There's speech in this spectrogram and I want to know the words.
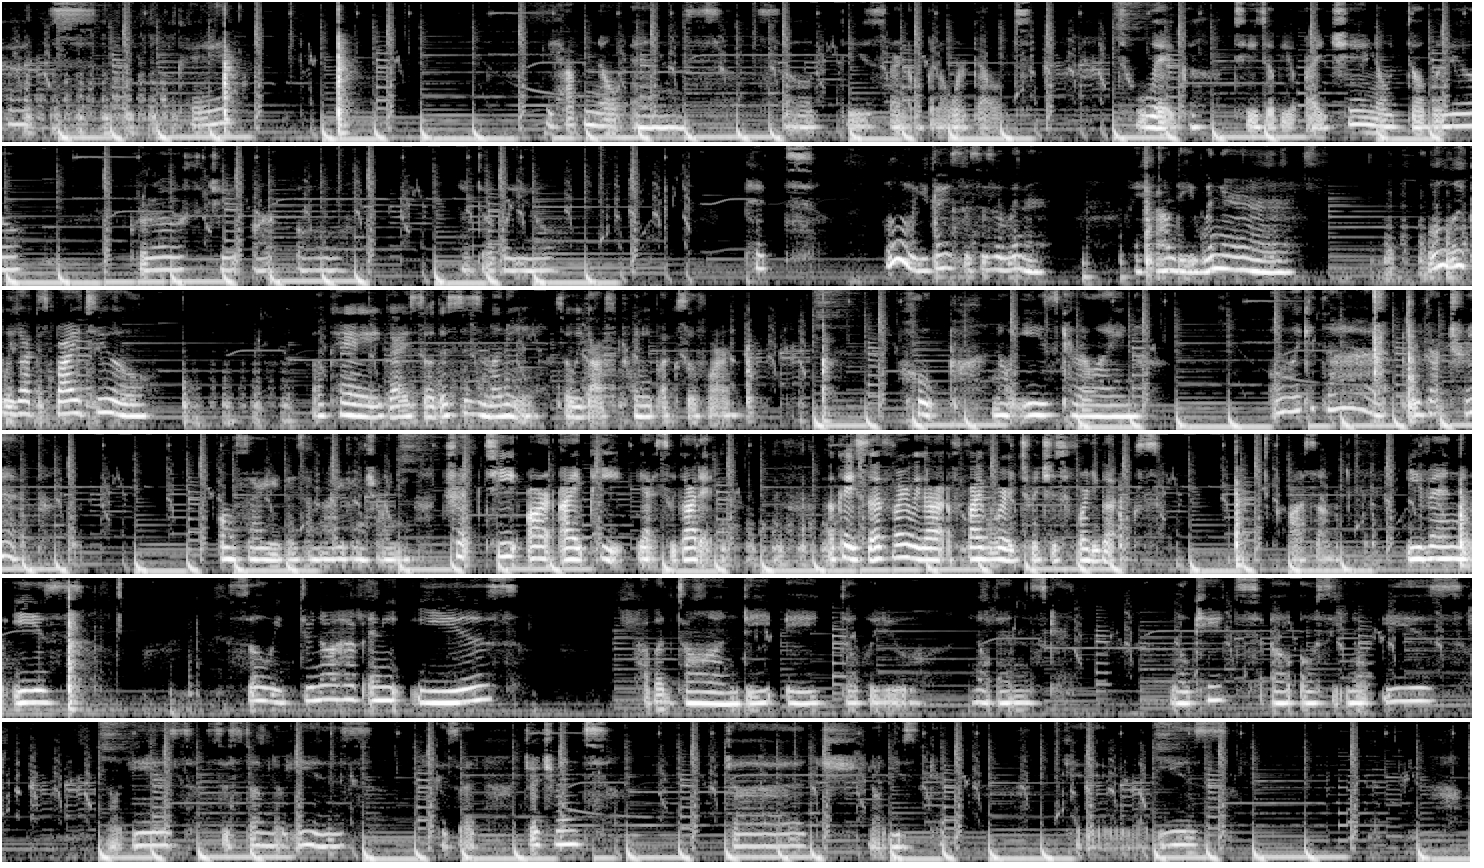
Cats. Okay. We have no ends, so these are not gonna work out. Twig, T-W-I-G, no W. Growth, G-R-O, no W. Pit, Ooh, you guys, this is a winner. I found a winner. Oh, look, we got Spy too. Okay, guys, so this is money. So we got 20 bucks so far. Hope, no ease, Caroline. Oh, look at that. We got Trip. Oh, sorry, you guys, I'm not even showing you. Trip, T-R-I-P. Yes, we got it. Okay, so far we got five words, which is 40 bucks. Awesome. Even, ease. So we do not have any E's. How about Dawn? D-A-W. No N's. Locate. L-O-C. No E's. No E's. System. No E's. Like I said. Judgment. Judge. No E's. Okay. Okay. No E's.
